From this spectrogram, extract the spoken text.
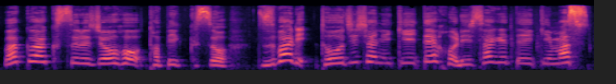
ワクワクする情報、トピックスをズバリ当事者に聞いて掘り下げていきます。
